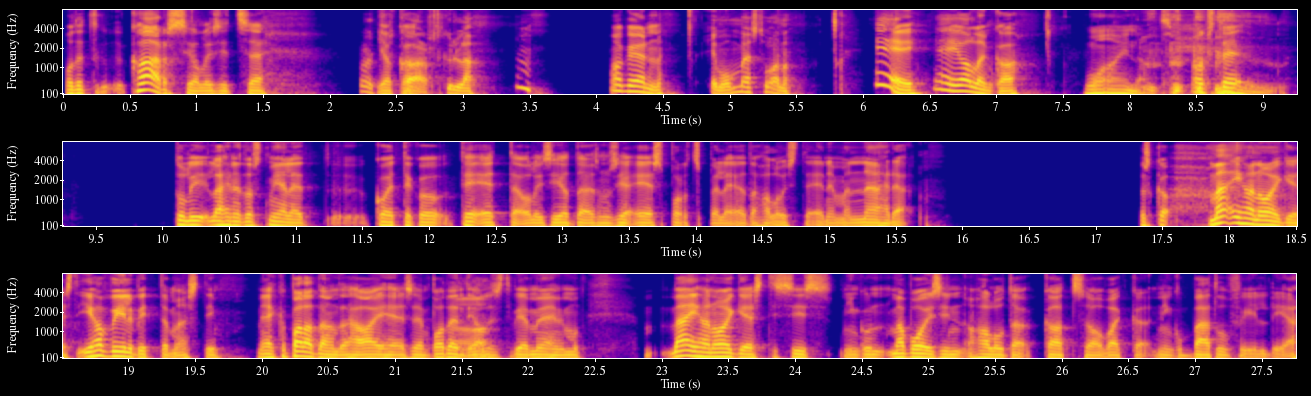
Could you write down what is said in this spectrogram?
Mutta Cars oli sitten se, Project Joka- Cars, kyllä. okei okay, Ei mun mielestä huono. Ei, ei ollenkaan. Why not? Onko te, tuli lähinnä tuosta mieleen, että koetteko te, että olisi jotain semmoisia e-sports-pelejä, joita haluaisitte enemmän nähdä? Koska mä ihan oikeasti, ihan vilpittömästi, me ehkä palataan tähän aiheeseen potentiaalisesti vielä myöhemmin, mutta mä ihan oikeasti siis, niin kun, mä voisin haluta katsoa vaikka niin kun Battlefieldia.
